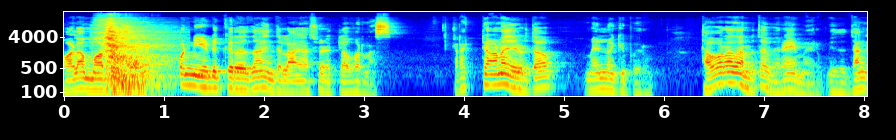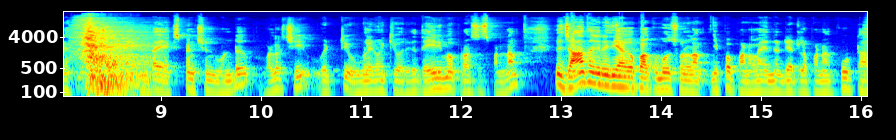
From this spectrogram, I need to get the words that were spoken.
பல மாறுதல் செலக்ட் பண்ணி எடுக்கிறது தான் இந்த ராசியோட கிளவர்னஸ் கரெக்டான எடுத்தால் மேல் நோக்கி போயிடும் தவறாத எடுத்தால் விரயமாயிரும். இது தாங்க எக்ஸ்பென்ஷன் உண்டு வளர்ச்சி வெற்றி உங்களை நோக்கி வருது. தைரியமாக ப்ராசஸ் பண்ணலாம். இது ஜாதக ரீதியாக பார்க்கும்போது சொல்லலாம். இப்போ பண்ணலாம்? என்ன டேட்டில் பண்ணால் கூட்டா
